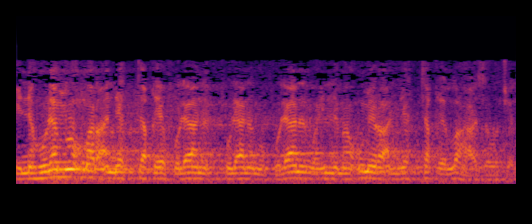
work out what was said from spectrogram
إنه لم يؤمر أن يتقي فلانا فلانا وفلانا وإنما أمر أن يتقي الله عز وجل.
